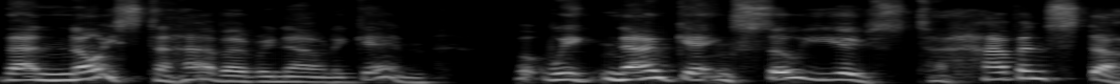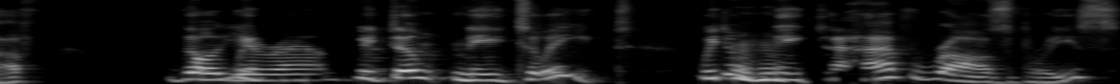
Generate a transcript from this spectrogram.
they're nice to have every now and again, but we're now getting so used to having stuff that All we, round. we don't need to eat. We don't mm-hmm. need to have raspberries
